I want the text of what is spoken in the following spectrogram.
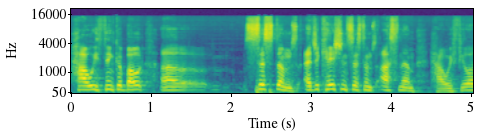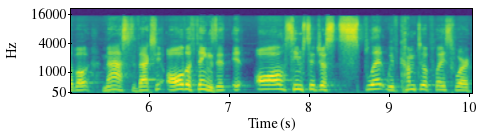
how we think about. Uh, systems, education systems, us and them, how we feel about masks, vaccine, all the things. It, it all seems to just split. We've come to a place where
